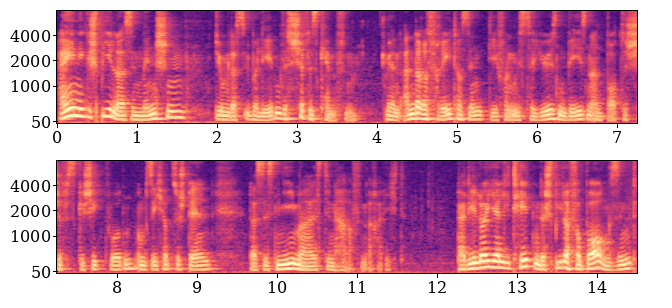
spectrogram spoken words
Einige Spieler sind Menschen, die um das Überleben des Schiffes kämpfen, während andere Verräter sind, die von mysteriösen Wesen an Bord des Schiffes geschickt wurden, um sicherzustellen, dass es niemals den Hafen erreicht. Da die Loyalitäten der Spieler verborgen sind,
